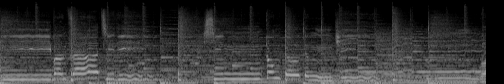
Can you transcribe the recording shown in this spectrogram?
希望早一日成功倒转去，不愿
